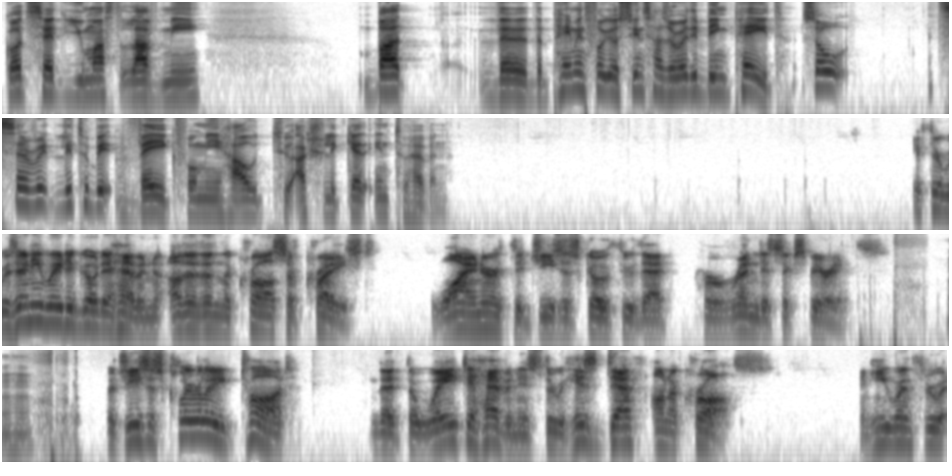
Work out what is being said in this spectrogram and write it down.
God said you must love me. But the the payment for your sins has already been paid. So it's a little bit vague for me how to actually get into heaven. If there was any way to go to heaven other than the cross of Christ, why on earth did Jesus go through that horrendous experience? Mhm. But Jesus clearly taught that the way to heaven is through his death on a cross. And he went through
